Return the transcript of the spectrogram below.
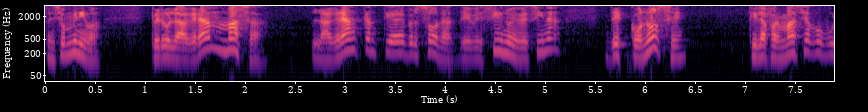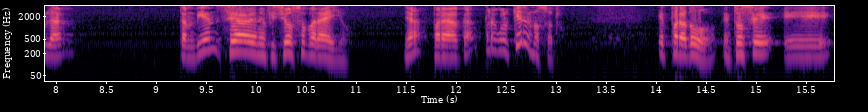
pensión mínima, pero la gran masa, la gran cantidad de personas, de vecinos y vecinas, desconoce que la farmacia popular también sea beneficioso para ellos. ¿ya? Para, para cualquiera de nosotros. Es para todos. Entonces, eh,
